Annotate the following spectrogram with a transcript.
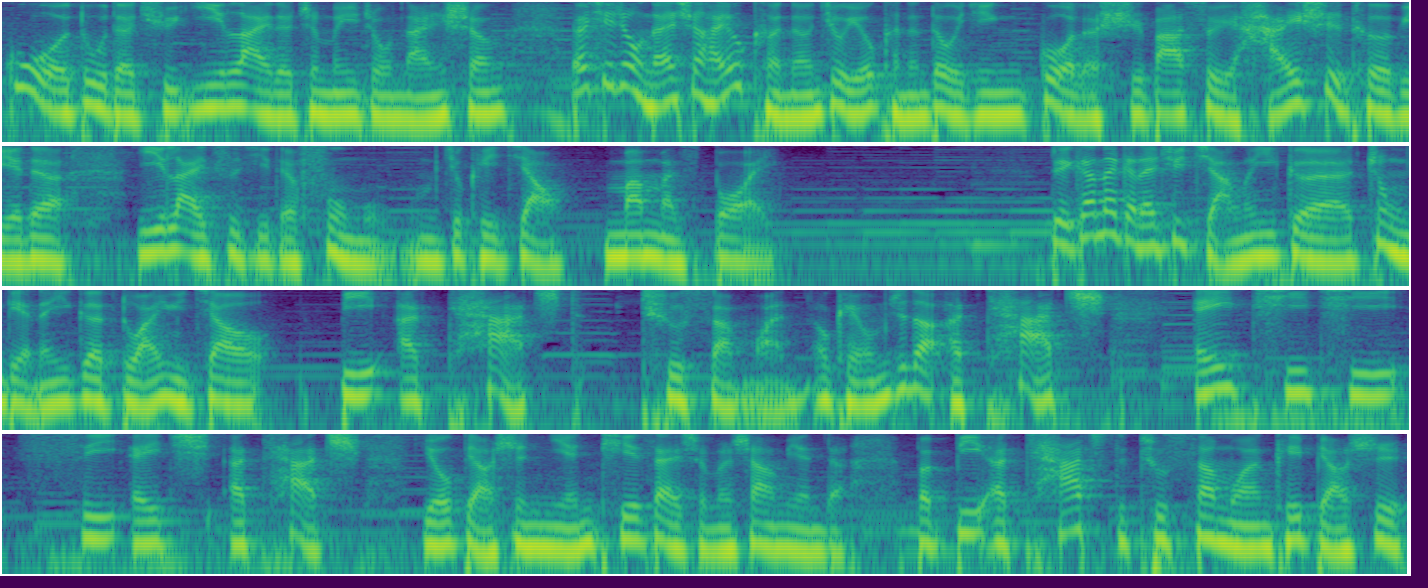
过度的去依赖的这么一种男生，而且这种男生还有可能就有可能都已经过了十八岁，还是特别的依赖自己的父母，我们就可以叫 mama's boy。对，刚才给大家去讲了一个重点的一个短语叫 be attached to someone。OK，我们知道 attach。a t t c h attach 有表示粘贴在什么上面的，but be attached to someone 可以表示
